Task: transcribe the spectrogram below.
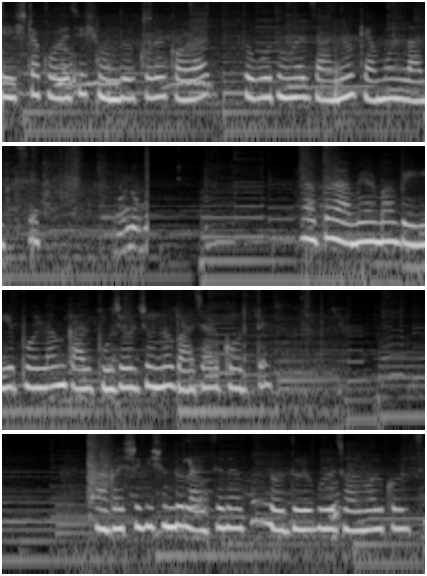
চেষ্টা করেছি সুন্দর করে করার, তবুও তোমরা জানিও কেমন লাগছে। তারপর আমি আর মা বেরিয়ে পড়লাম কাল পুজোর জন্য বাজার করতে। আকাশটা কি সুন্দর লাগছে দেখো রোদ্দুরে পুরো ঝলমল করছে।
